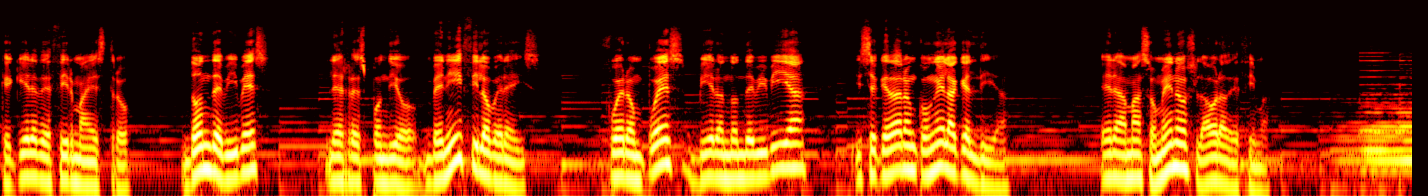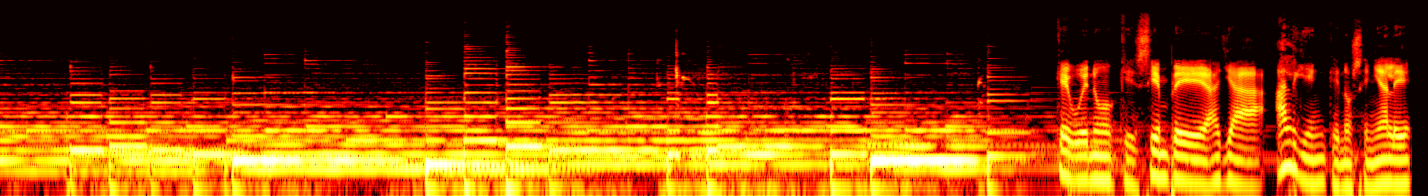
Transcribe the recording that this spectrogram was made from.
que quiere decir maestro, ¿dónde vives? Les respondió, Venid y lo veréis. Fueron pues, vieron dónde vivía y se quedaron con él aquel día. Era más o menos la hora décima. Qué bueno que siempre haya alguien que nos señale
